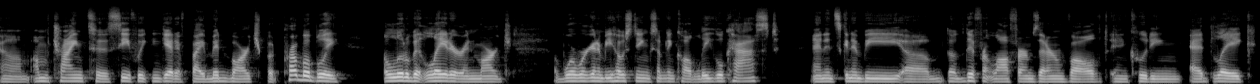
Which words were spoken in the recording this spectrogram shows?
Um, I'm trying to see if we can get it by mid March, but probably a little bit later in March, where we're going to be hosting something called Legal Cast, and it's going to be um, the different law firms that are involved, including Ed Lake,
